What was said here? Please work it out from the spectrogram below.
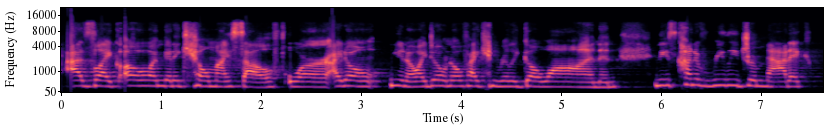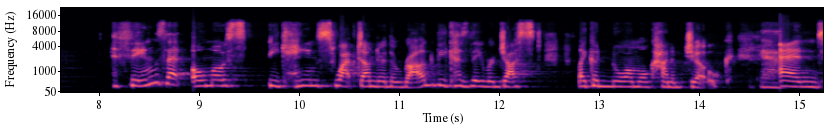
as like oh i'm going to kill myself or i don't you know i don't know if i can really go on and these kind of really dramatic things that almost became swept under the rug because they were just like a normal kind of joke. Yeah. And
